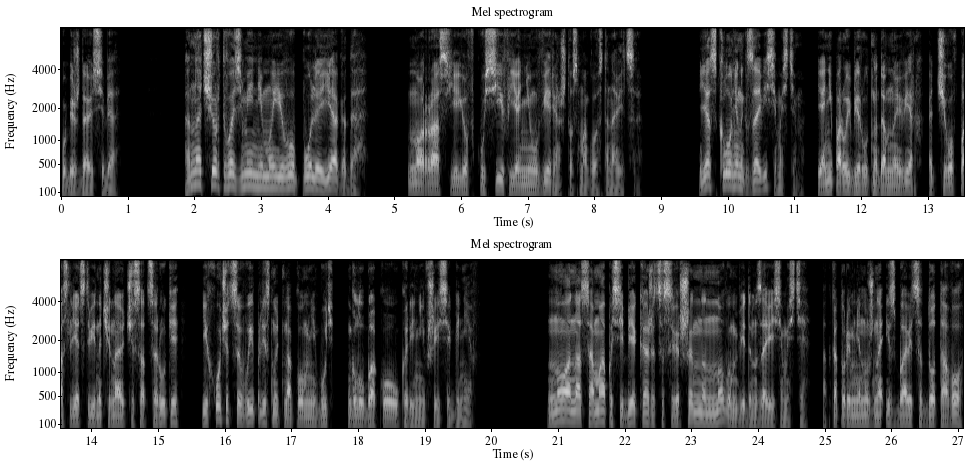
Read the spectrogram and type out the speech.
убеждаю себя. Она, черт возьми, не моего поля ягода. Но раз ее вкусив, я не уверен, что смогу остановиться. Я склонен к зависимостям, и они порой берут надо мной верх, отчего впоследствии начинают чесаться руки и хочется выплеснуть на ком-нибудь глубоко укоренившийся гнев. Но она сама по себе кажется совершенно новым видом зависимости, от которой мне нужно избавиться до того,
